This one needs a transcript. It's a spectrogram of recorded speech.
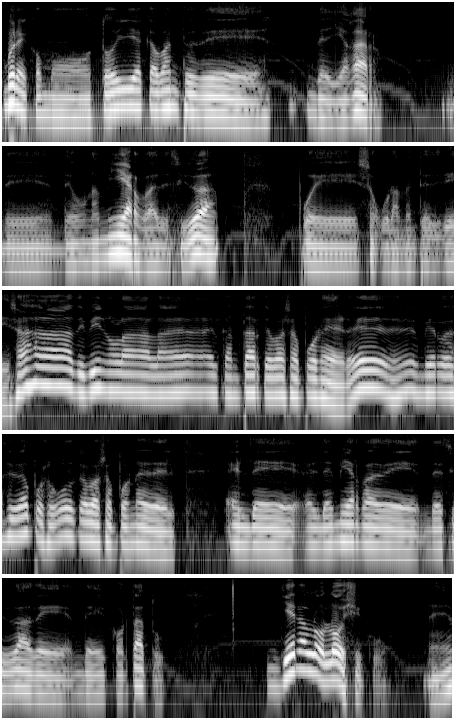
Bueno, y como estoy acabante de, de llegar de, de una mierda de ciudad pues seguramente diréis, ah, adivino el cantar que vas a poner, ¿eh? ¿eh? Mierda de ciudad, pues seguro que vas a poner el, el, de, el de mierda de, de ciudad de, de, Cortatu. Y era lo lógico, ¿eh?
